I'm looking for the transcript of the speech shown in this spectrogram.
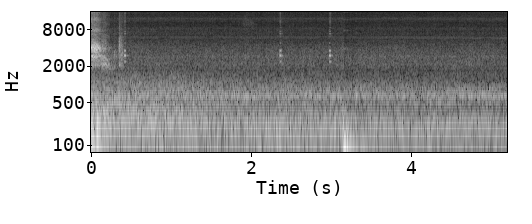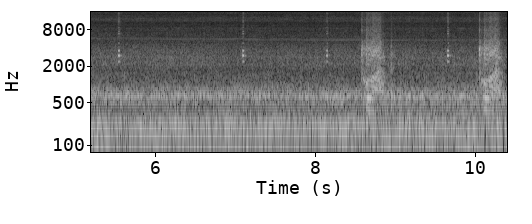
Shoot. Pull up. Pull up.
